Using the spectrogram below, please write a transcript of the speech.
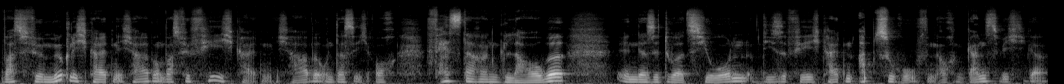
was für Möglichkeiten ich habe und was für Fähigkeiten ich habe und dass ich auch fest daran glaube, in der Situation diese Fähigkeiten abzurufen. Auch ein ganz wichtiger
